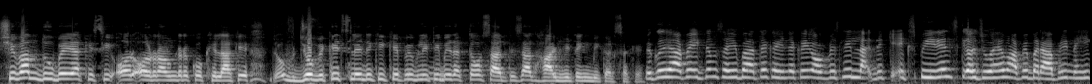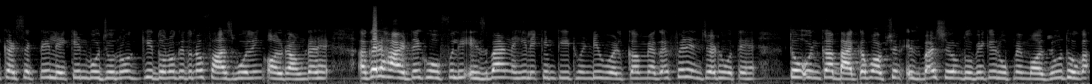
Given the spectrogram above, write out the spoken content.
शिवम दुबे या किसी और ऑलराउंडर को खिला के जो, जो विकेट्स लेने की कैपेबिलिटी भी रखता हो साथ ही साथ हार्ड हिटिंग भी कर सके। बिल्कुल यहाँ पे एकदम सही बात है। कहीं ना कहीं ऑब्वियसली एक्सपीरियंस जो है वहाँ पे बराबरी नहीं कर सकते लेकिन वो दोनों की दोनों के दोनों फास्ट बॉलिंग ऑलराउंडर है। अगर हार्दिक होपफुली इस बार नहीं लेकिन टी ट्वेंटी वर्ल्ड कप में अगर फिर इंजर्ड होते हैं तो उनका बैकअप ऑप्शन इस बार शिवम दुबे के रूप में मौजूद होगा।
